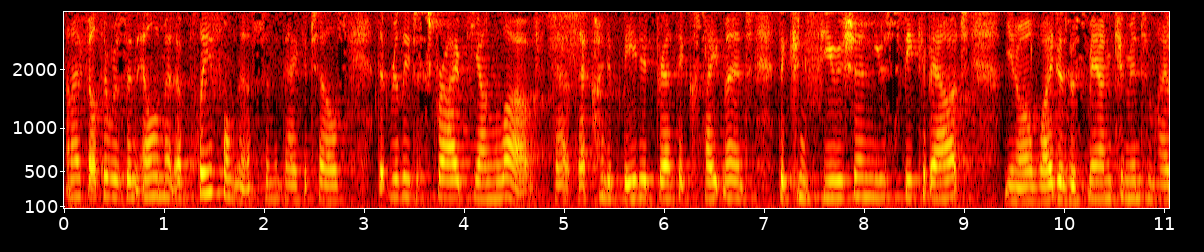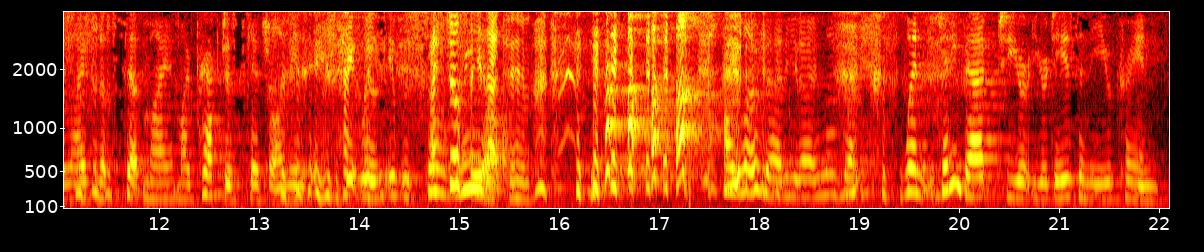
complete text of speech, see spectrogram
And I felt there was an element of playfulness in the bagatelles that really described young love, that, that kind of bated breath excitement, the confusion you speak about. You know, why does this man come into my life and upset my, my practice schedule? I mean, exactly. it was it was so I still say that to him. I love that, you know, I love that. When getting back to your, your days in the Ukraine,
